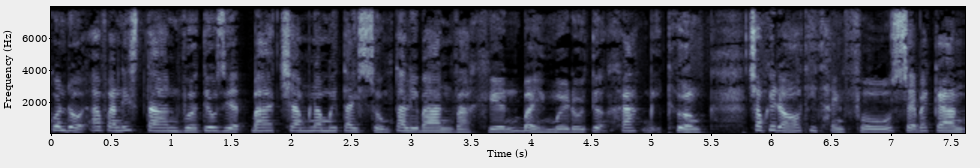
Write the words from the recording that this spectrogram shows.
Quân đội Afghanistan vừa tiêu diệt 350 tay súng Taliban và khiến 70 đối tượng khác bị thương. Trong khi đó, thì thành phố Sebekan,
